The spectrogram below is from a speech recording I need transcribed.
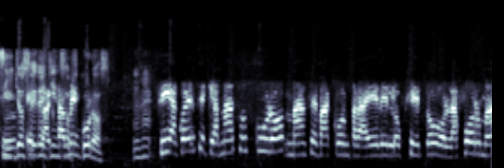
Sí, Ujú, yo soy de jeans exactamente. Sí, acuérdense que a más oscuro más se va a contraer el objeto o la forma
